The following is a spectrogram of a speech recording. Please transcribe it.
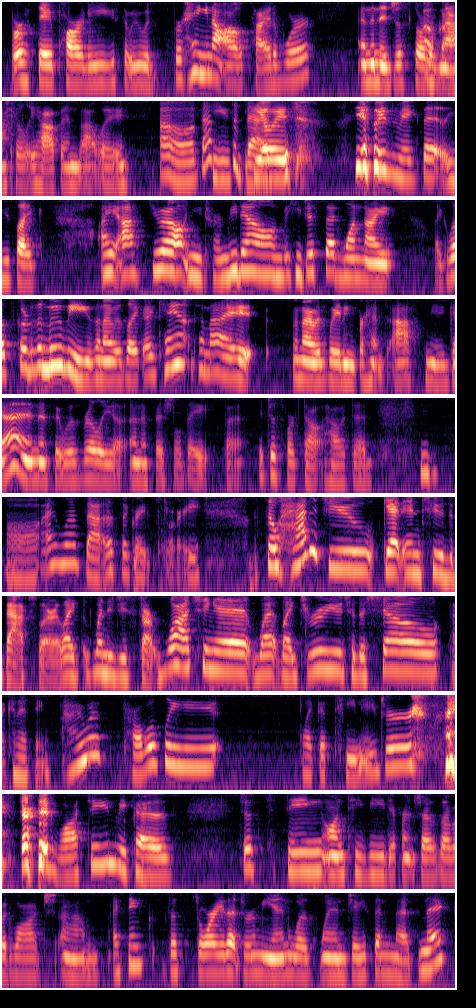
birthday party, so we would we're hanging out outside of work, and then it just sort oh, of gotcha. naturally happened that way. Oh, that's He's, the best. He always he always makes it. He's like, I asked you out and you turned me down, but he just said one night like, let's go to the movies. And I was like, I can't tonight. And I was waiting for him to ask me again if it was really a, an official date, but it just worked out how it did. oh, I love that. That's a great story. So, how did you get into The Bachelor? Like, when did you start watching it? What like drew you to the show? That kind of thing. I was probably like a teenager. I started watching because just seeing on TV different shows I would watch. Um, I think the story that drew me in was when Jason Mesnick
